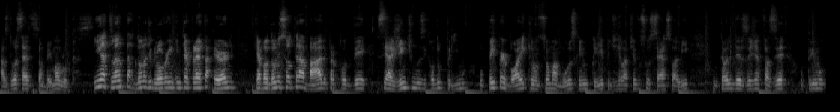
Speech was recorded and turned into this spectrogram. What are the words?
As duas séries são bem malucas. Em Atlanta, Donald Glover interpreta Earn, que abandona o seu trabalho para poder ser agente musical do primo, o Paperboy, que lançou uma música e um clipe de relativo sucesso ali. Então ele deseja fazer o primo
